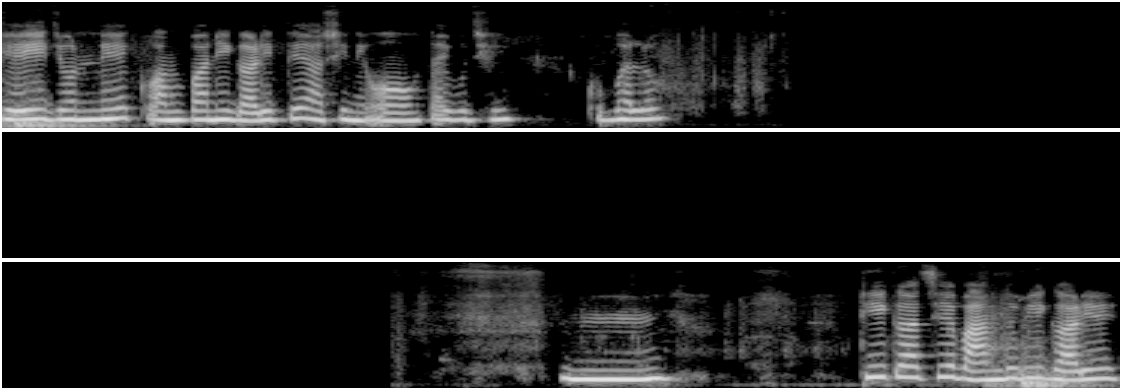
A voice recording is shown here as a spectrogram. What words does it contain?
সেই জন্যে কোম্পানি গাড়িতে আসিনি। ও, তাই বুঝি খুব ভালো। ঠিক আছে, বান্ধবী গাড়ির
